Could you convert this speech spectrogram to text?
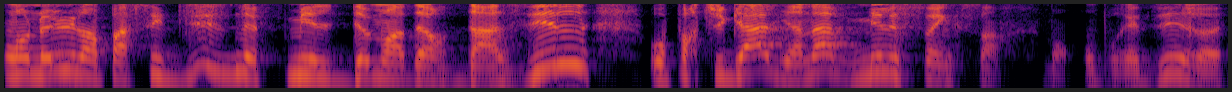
On a eu l'an passé 19 000 demandeurs d'asile. Au Portugal, il y en a 1500. Bon, on pourrait dire, euh,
